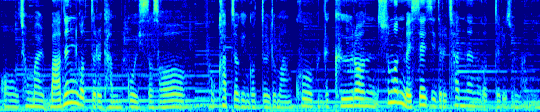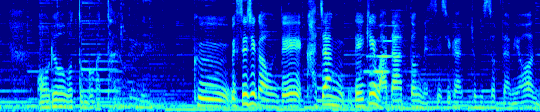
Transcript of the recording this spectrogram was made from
어, 정말 많은 것들을 담고 있어서 복합적인 것들도 많고, 근데 그런 숨은 메시지들을 찾는 것들이 좀 많이 어려웠던 것 같아요. 네. 그 메시지 가운데 가장 내게 와닿았던 메시지가 좀 있었다면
